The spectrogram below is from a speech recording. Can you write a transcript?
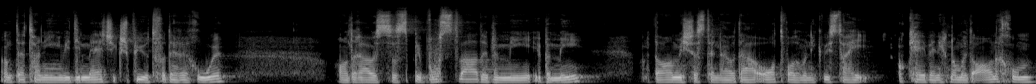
Und dort habe ich irgendwie die Magic gespürt von dieser Ruhe. Oder auch so das Bewusstwerden über mich, über mich. Und darum ist das dann auch der Ort, wo ich gewusst habe, hey, okay, wenn ich nochmal da ankomme,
